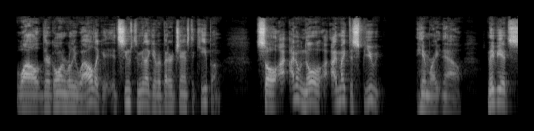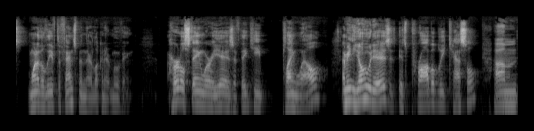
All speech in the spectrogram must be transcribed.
while they're going really well? Like, it seems to me like you have a better chance to keep him. So I, I don't know. I, I might dispute him right now. Maybe it's one of the Leaf defensemen they're looking at moving. Hertl staying where he is, if they keep playing well. I mean, you know who it is? It's probably Kessel. Um,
